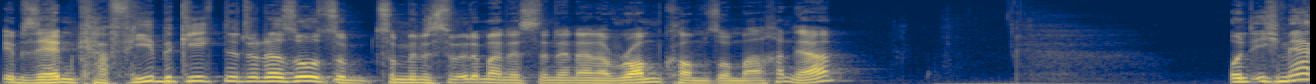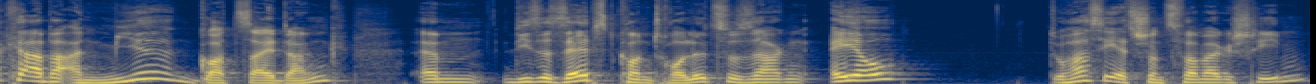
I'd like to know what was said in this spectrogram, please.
im selben Café begegnet oder so. so zumindest würde man es in einer Rom-Com so machen, ja. Und ich merke aber an mir, Gott sei Dank, ähm, diese Selbstkontrolle zu sagen, ey yo, du hast sie jetzt schon zweimal geschrieben,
